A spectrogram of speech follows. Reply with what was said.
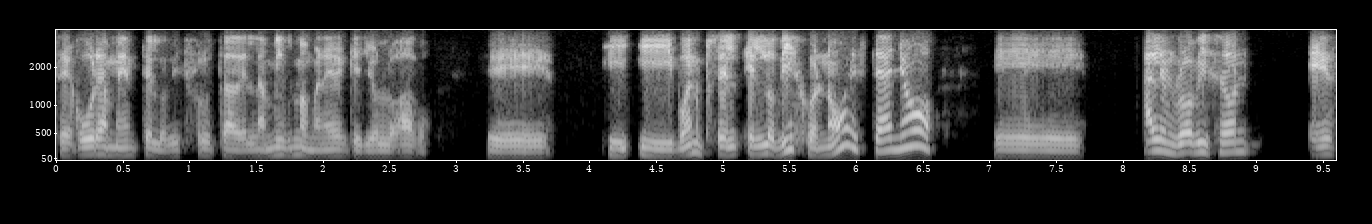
seguramente lo disfruta de la misma manera en que yo lo hago. y, y, bueno, pues él, él, lo dijo, ¿no? Este año Allen Robinson es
